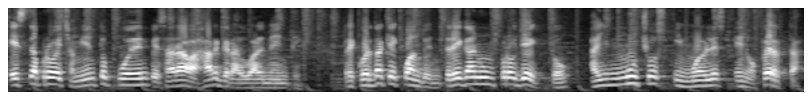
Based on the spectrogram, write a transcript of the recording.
este aprovechamiento puede empezar a bajar gradualmente. Recuerda que cuando entregan un proyecto hay muchos inmuebles en oferta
